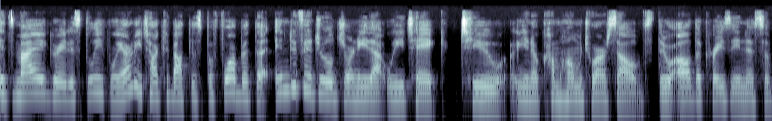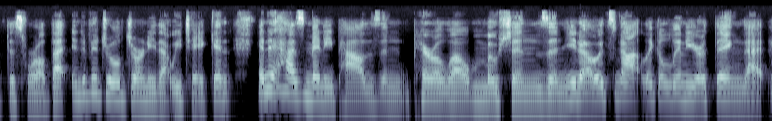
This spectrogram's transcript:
it's my greatest belief. We already talked about this before, but the individual journey that we take to, you know, come home to ourselves through all the craziness of this world, that individual journey that we take. And and it has many paths and parallel motions. And, you know, it's not like a linear thing that,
